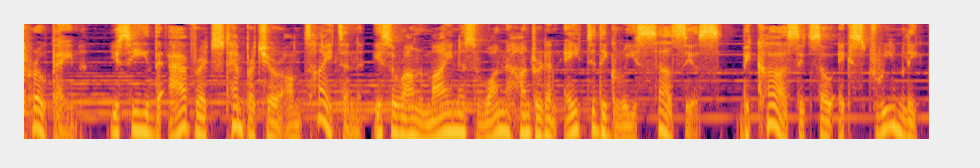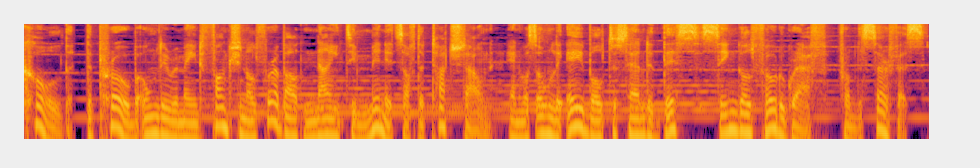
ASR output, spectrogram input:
propane. You see, the average temperature on Titan is around minus 180 degrees Celsius. Because it's so extremely cold, the probe only remained functional for about 90 minutes after touchdown and was only able to send this single photograph from the surface.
